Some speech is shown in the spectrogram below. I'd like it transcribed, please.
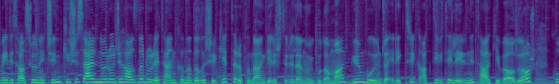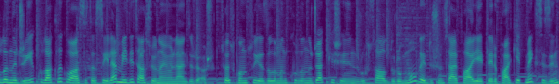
Meditasyon için kişisel nöro cihazlar üreten Kanadalı şirket tarafından geliştirilen uygulama gün boyunca elektrik aktivitelerini takibe alıyor, kullanıcıyı kulaklık vasıtasıyla meditasyona yönlendiriyor. Söz konusu yazılımın kullanacak kişinin ruhsal durumu ve düşünsel faaliyetleri faaliyetleri fark etmeksizin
